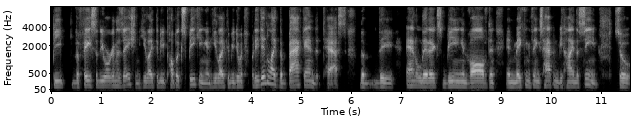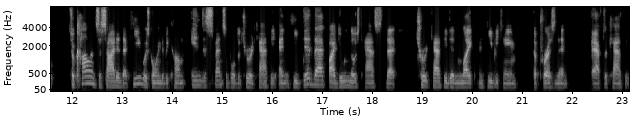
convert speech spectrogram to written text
be the face of the organization. He liked to be public speaking and he liked to be doing, but he didn't like the back end tasks, the the analytics, being involved in in making things happen behind the scene. So so Collins decided that he was going to become indispensable to Truett Cathy, and he did that by doing those tasks that Truett Cathy didn't like, and he became the president after Cathy.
